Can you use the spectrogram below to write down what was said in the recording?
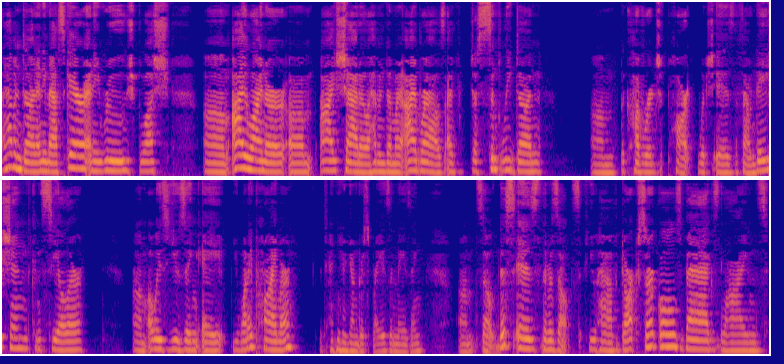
I haven't done any mascara, any rouge, blush, um, eyeliner, um, eyeshadow. I haven't done my eyebrows. I've just simply done um, the coverage part, which is the foundation, concealer. Um, always using a, you want a primer. The 10 year younger spray is amazing. Um, so this is the results. If you have dark circles, bags, lines,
